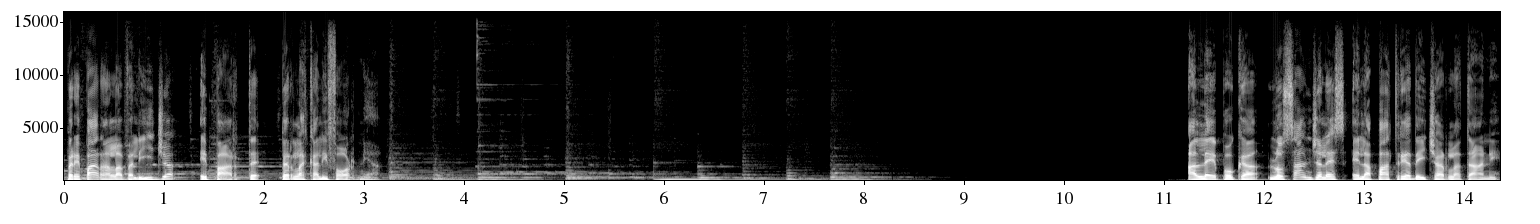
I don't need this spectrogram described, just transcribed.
prepara la valigia e parte per la California. All'epoca Los Angeles è la patria dei ciarlatani.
